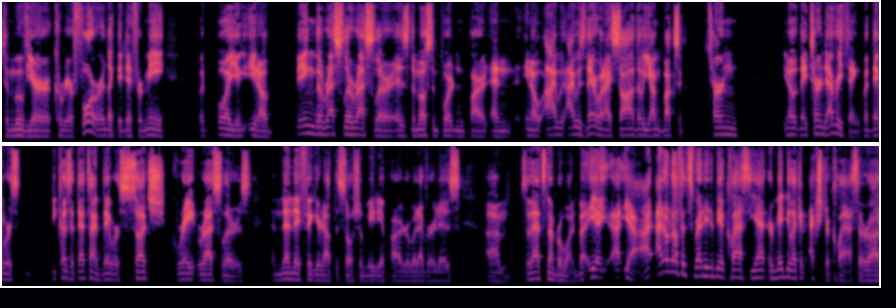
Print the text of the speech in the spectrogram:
to move your career forward, like they did for me. But boy, you you know being the wrestler wrestler is the most important part and you know i i was there when i saw the young bucks turn you know they turned everything but they were because at that time they were such great wrestlers and then they figured out the social media part or whatever it is um, so that's number one but yeah yeah I, I, don't know if it's ready to be a class yet or maybe like an extra class or uh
